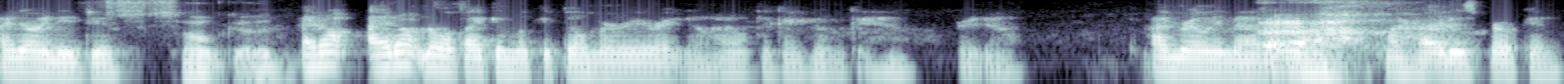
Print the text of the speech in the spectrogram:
I know I need to. So good. I don't. I don't know if I can look at Bill Murray right now. I don't think I can look at him right now. I'm really mad. My heart is broken.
